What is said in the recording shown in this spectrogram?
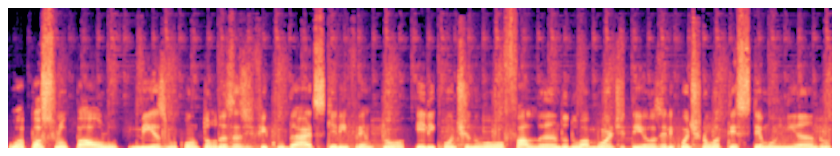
O apóstolo Paulo, mesmo com todas as dificuldades que ele enfrentou, ele continuou falando do amor de Deus, ele continuou testemunhando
